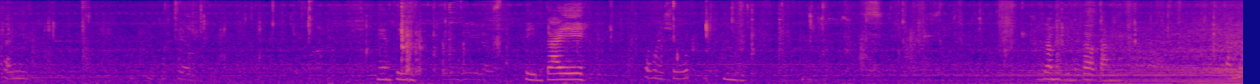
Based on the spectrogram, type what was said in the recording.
ใช่เนียนตีนตีนไก่ต้อง มาชุดอืมเราไม่กินข้าวกันจำได้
